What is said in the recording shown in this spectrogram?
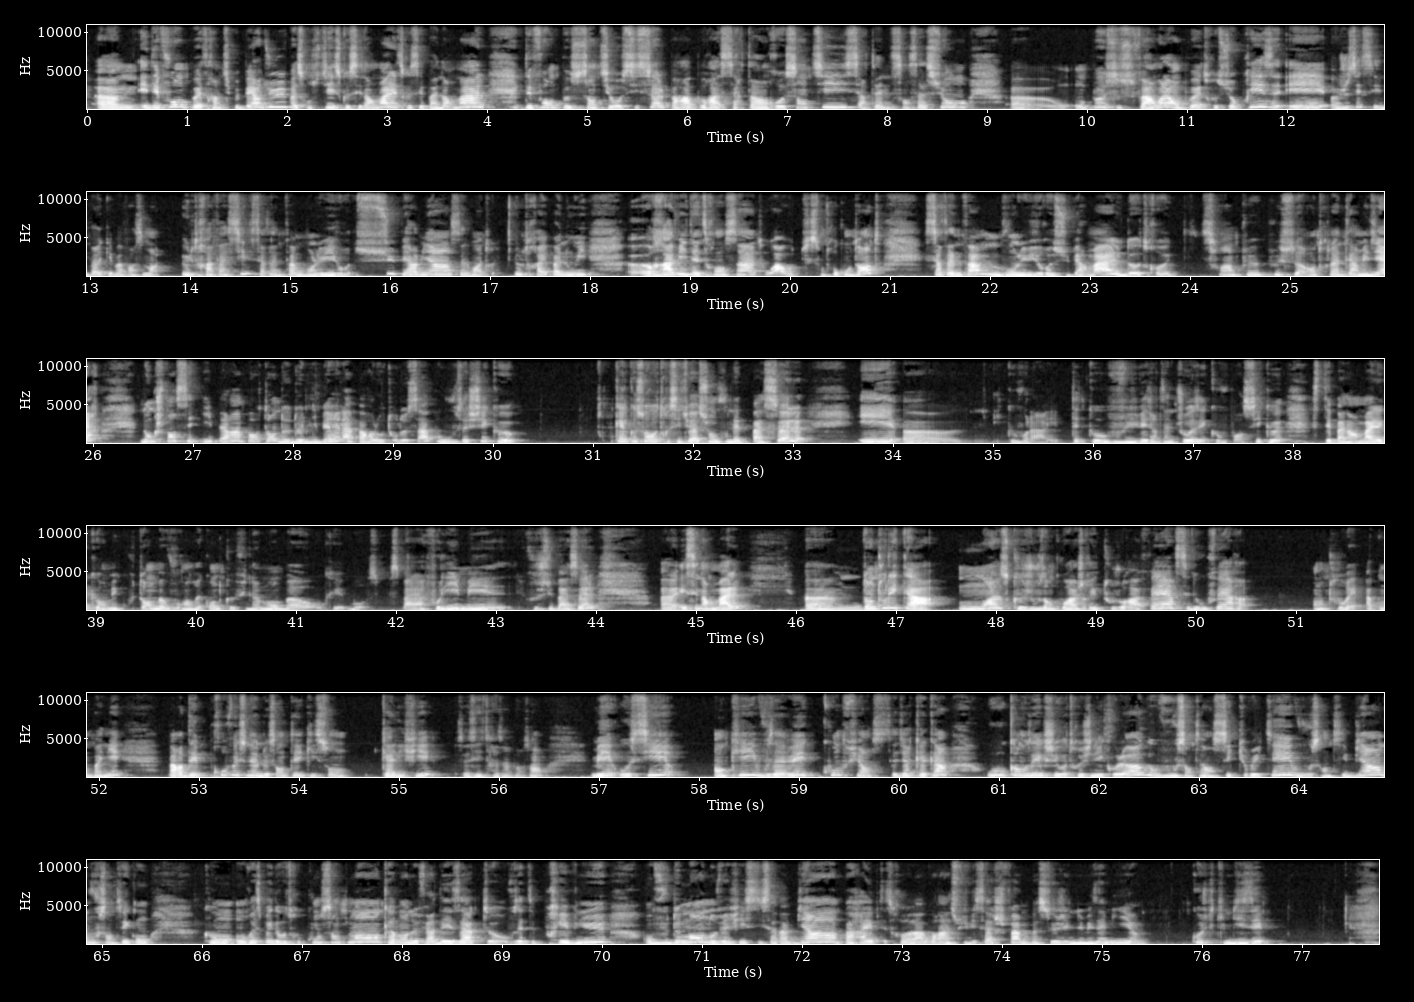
Hein euh, et des fois, on peut être un petit peu perdu parce qu'on se dit est-ce que c'est normal, est-ce que c'est pas normal? Des fois, on peut se sentir aussi seul par rapport à certains ressentis, certaines sensations. Euh, on peut, se, enfin voilà, on peut être surprise. Et euh, je sais que c'est une période qui est pas forcément ultra facile. Certaines femmes vont le vivre super bien, elles vont être ultra épanouies, ravies d'être enceintes, waouh, elles sont trop contentes. Certaines femmes vont le vivre super mal, d'autres sont un peu plus entre l'intermédiaire. Donc je pense que c'est hyper important de, libérer la parole autour de ça pour que vous sachiez que, quelle que soit votre situation, vous n'êtes pas seul. Et, euh, que voilà, peut-être que vous vivez certaines choses et que vous pensiez que c'était pas normal et qu'en m'écoutant, bah, vous vous rendrez compte que finalement, bah ok, bon, c'est pas la folie, mais je suis pas seule. Euh, et c'est normal. Euh, dans tous les cas, moi, ce que je vous encouragerais toujours à faire, c'est de vous faire entourer, accompagner par des professionnels de santé qui sont qualifiés, ça c'est très important, mais aussi en qui vous avez confiance. C'est-à-dire quelqu'un où quand vous allez chez votre gynécologue, vous vous sentez en sécurité, vous vous sentez bien, vous sentez qu'on respecte votre consentement, qu'avant de faire des actes, vous êtes prévenu, on vous demande, on vérifie si ça va bien. Pareil, peut-être avoir un suivi sage-femme, parce que j'ai une de mes amies euh, coach qui me disait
